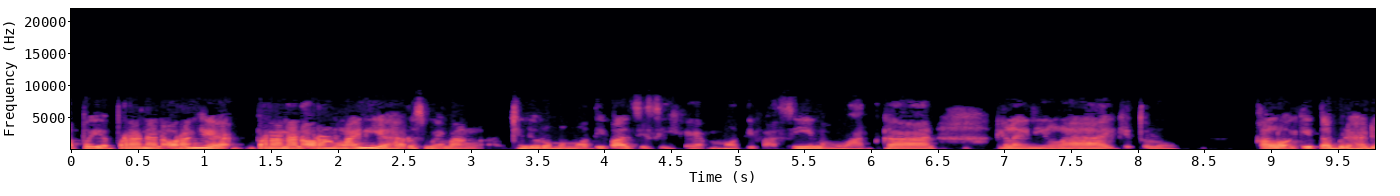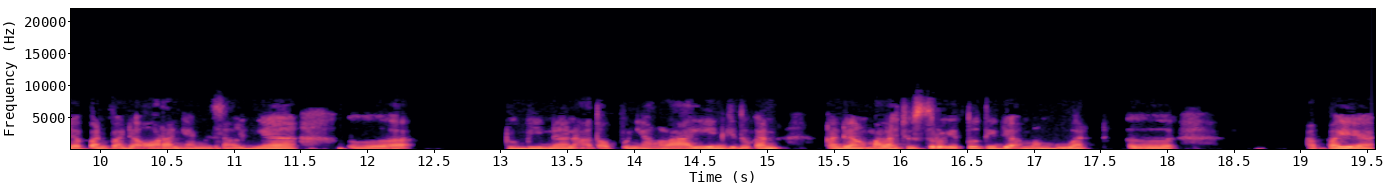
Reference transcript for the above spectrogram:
apa ya peranan orang ya peranan orang lain ya harus memang cenderung memotivasi sih kayak memotivasi menguatkan nilai-nilai gitu loh. Kalau kita berhadapan pada orang yang misalnya uh, dominan ataupun yang lain gitu kan kadang malah justru itu tidak membuat uh, apa ya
